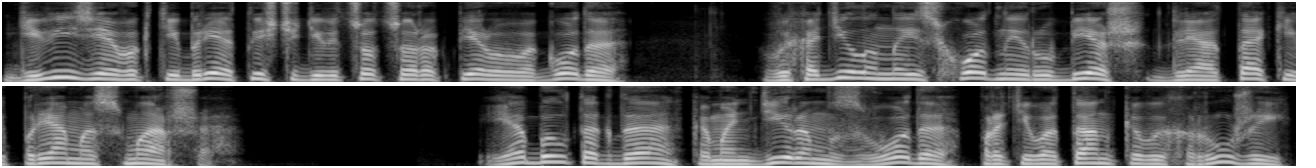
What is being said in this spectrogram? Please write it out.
Дивизия в октябре 1941 года выходила на исходный рубеж для атаки прямо с марша. Я был тогда командиром взвода противотанковых ружей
